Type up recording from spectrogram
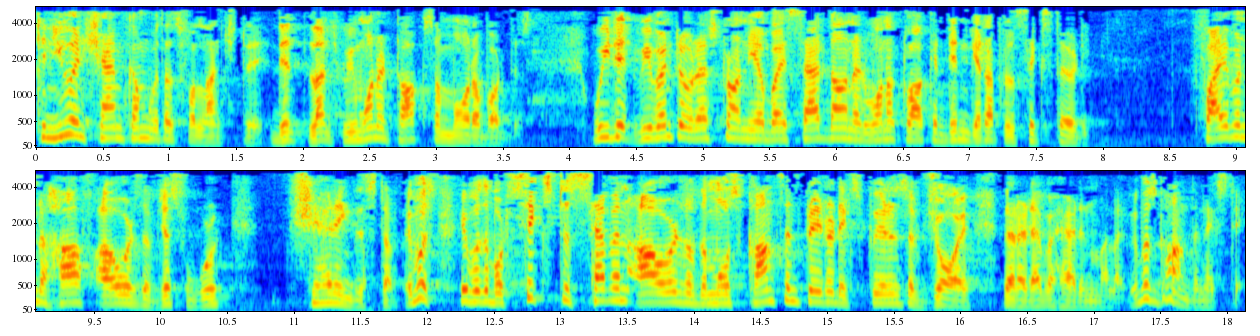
Can you and Sham come with us for lunch today? Lunch. We want to talk some more about this. We did. We went to a restaurant nearby, sat down at one o'clock and didn't get up till six thirty five and a half hours of just work sharing this stuff. It was, it was about six to seven hours of the most concentrated experience of joy that I'd ever had in my life. It was gone the next day.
